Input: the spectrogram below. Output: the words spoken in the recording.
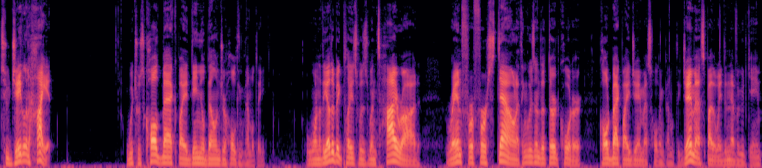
to Jalin Hyatt, which was called back by a Daniel Bellinger holding penalty. One of the other big plays was when Tyrod ran for first down. I think it was in the third quarter, called back by a JMS holding penalty. JMS, by the way, didn't have a good game.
